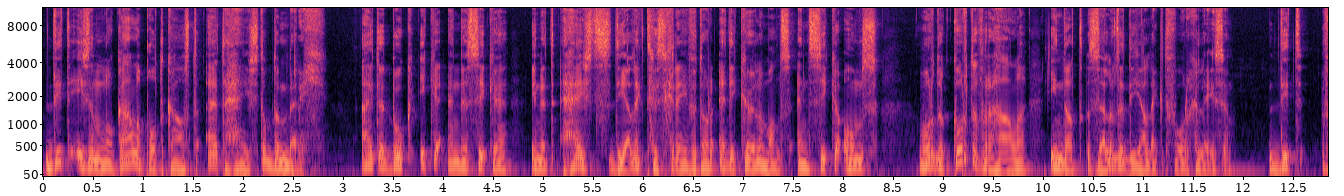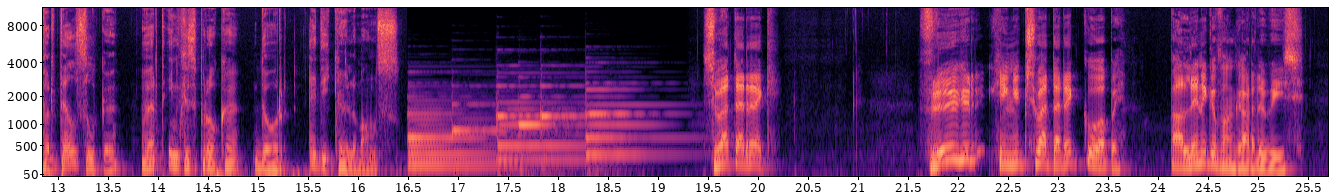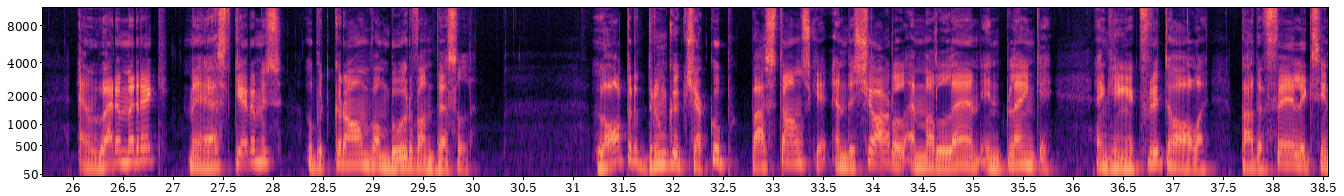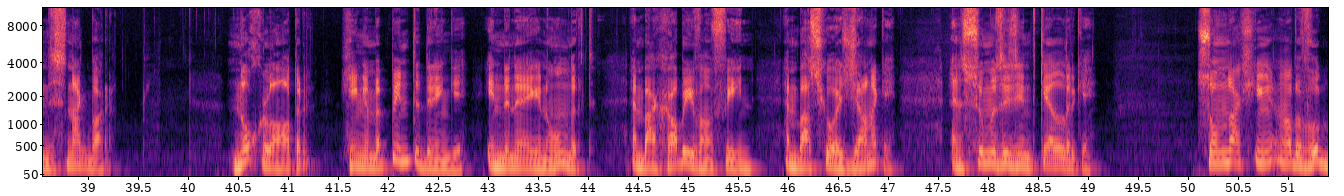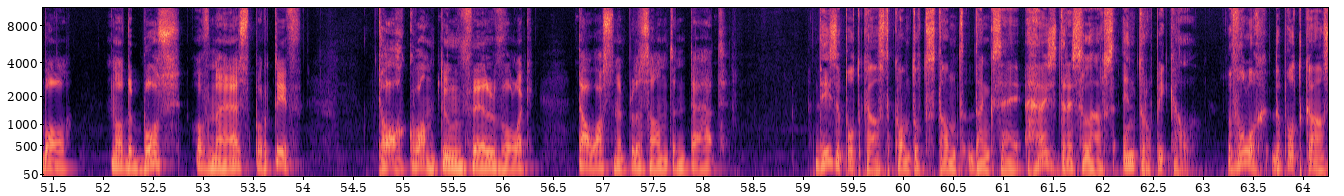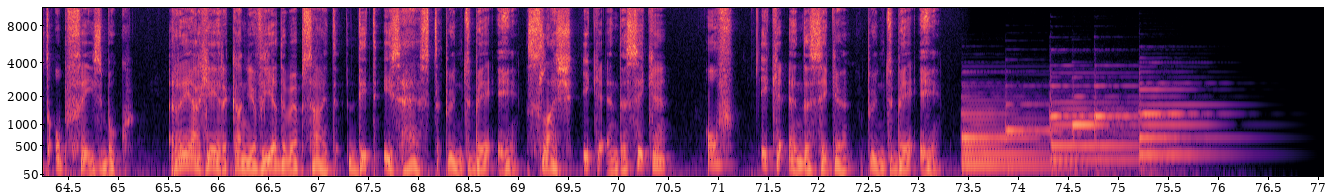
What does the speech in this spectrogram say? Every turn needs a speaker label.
Speaker 1: Dit is een lokale podcast uit Heist op den Berg. Uit het boek Ikke en de Sikke, in het Heists dialect geschreven door Eddy Keulemans en Sikke Ooms, worden korte verhalen in datzelfde dialect voorgelezen. Dit vertelselke werd ingesproken door Eddy Keulemans.
Speaker 2: Zwette Rek. Vroeger ging ik zwette rek kopen, Paulinneke van Gardewies. En warme rek met hestkermis op het kraam van boer van Dessel. Later dronk ik Jacob, Pastaanske en de Charles en Madeleine in het Planke en ging ik frit halen bij de Felix in de snackbar. Nog later gingen we pinten drinken in de 900 en bij Gabby van Fien en bij Schooi Janneke en soms eens in het kelderke. Zondags ging ik naar de voetbal, naar de bos of naar huis sportief. Daar kwam toen veel volk. Dat was een plezante tijd.
Speaker 1: Deze podcast kwam tot stand dankzij Huisdresselaars en Tropical. Volg de podcast op Facebook. Reageren kan je via de website ditishijst.be slash ikke en de sikke of ikkeendesikke.be.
